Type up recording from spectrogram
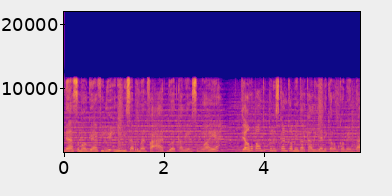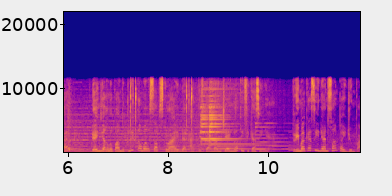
Nah, semoga video ini bisa bermanfaat buat kalian semua ya. Jangan lupa untuk tuliskan komentar kalian di kolom komentar. Dan jangan lupa untuk klik tombol subscribe dan aktifkan lonceng notifikasinya. Terima kasih dan sampai jumpa.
